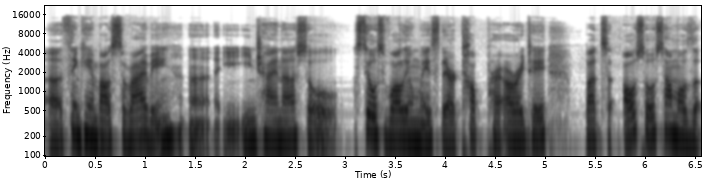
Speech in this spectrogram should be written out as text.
uh, thinking about surviving uh, in China. So sales volume is their top priority. But also some of, the,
